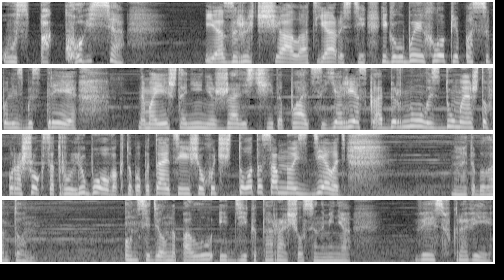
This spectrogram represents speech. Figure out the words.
«Успокойся!» Я зарычала от ярости, и голубые хлопья посыпались быстрее — на моей штанине сжались чьи-то пальцы. Я резко обернулась, думая, что в порошок сотру любого, кто попытается еще хоть что-то со мной сделать. Но это был Антон. Он сидел на полу и дико таращился на меня. Весь в крови,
